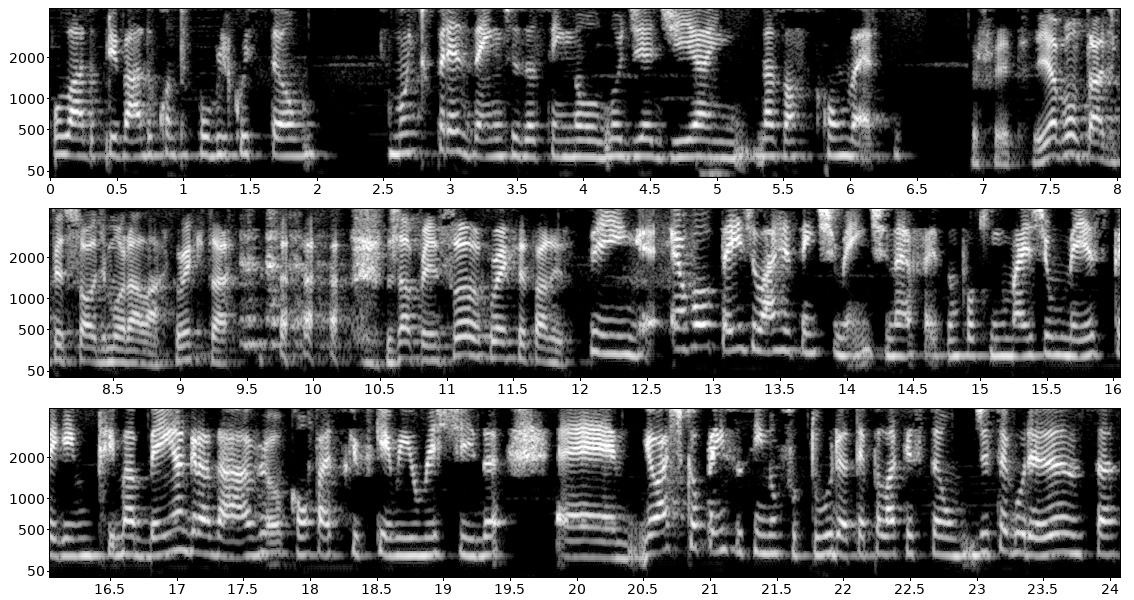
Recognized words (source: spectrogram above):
o lado privado quanto o público estão muito presentes, assim, no, no dia a dia, em, nas nossas conversas. Perfeito. E a vontade pessoal de morar lá? Como é que tá? Já pensou? Como é que você tá nisso? Sim, eu voltei de lá recentemente, né? Faz um pouquinho mais de um mês. Peguei um clima bem agradável. Confesso que fiquei meio mexida. É, eu acho que eu penso assim no futuro, até pela questão de segurança,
